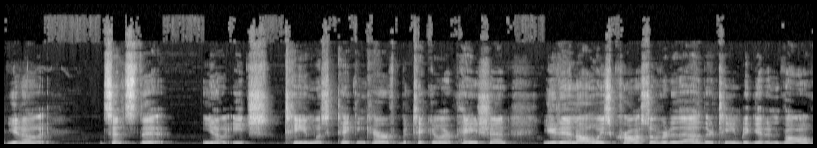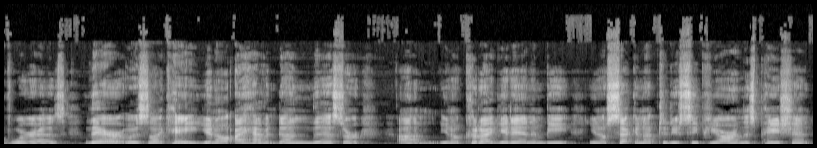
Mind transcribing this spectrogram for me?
you know, since the you know each team was taking care of a particular patient you didn't always cross over to the other team to get involved. Whereas there it was like hey you know i haven't done this or um, you know could i get in and be you know second up to do cpr on this patient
